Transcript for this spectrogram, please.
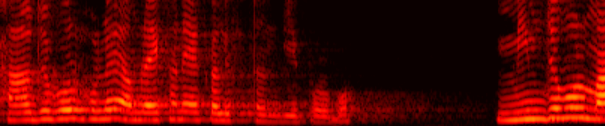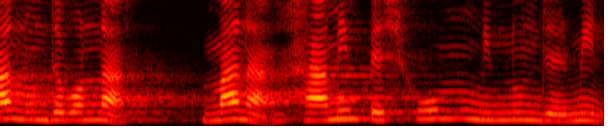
খানা জবর হলে আমরা এখানে একালিফতান দিয়ে পড়ব। মিম জবর মা, নুন জবর না। মানা হা মিম পেশ হুম মিম নুন জের মিন।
